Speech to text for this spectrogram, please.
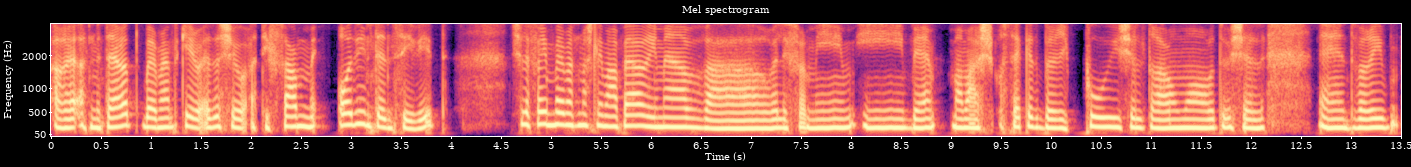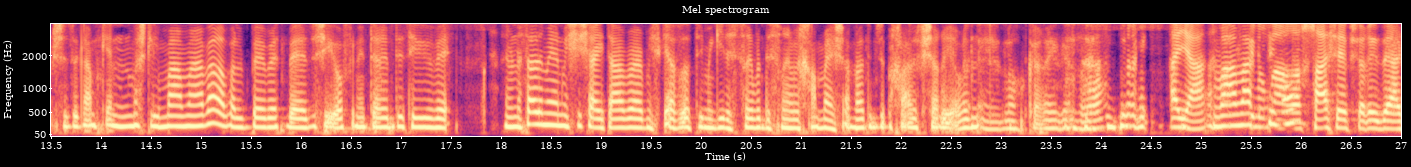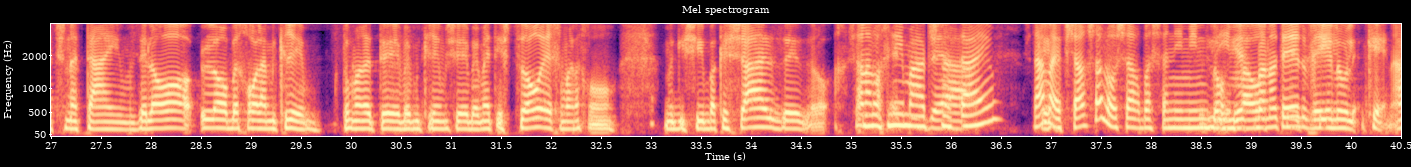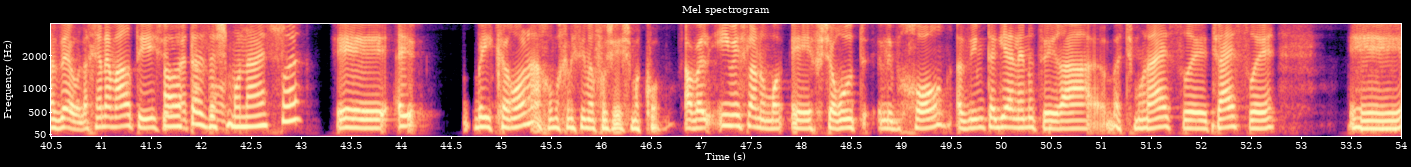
הרי את מתארת באמת כאילו איזושהי עטיפה מאוד אינטנסיבית שלפעמים באמת משלימה פערים מהעבר ולפעמים היא ממש עוסקת בריפוי של טראומות ושל דברים שזה גם כן משלימה מהעבר אבל באמת באיזשהי אופן יותר אינטנסיבי ואני מנסה לדמיין מישהי שהייתה במסגרת הזאת מגיל 20 עד 25 אני לא יודעת אם זה בכלל אפשרי אבל אה, לא כרגע לא. היה. מה מקסימום המקסימום? הערכה שאפשרי זה עד שנתיים זה לא לא בכל המקרים זאת אומרת אה, במקרים שבאמת יש צורך ואנחנו מגישים בקשה על זה זה לא שנה נותנים וחצי עד זה ה- שנתיים? למה כן. אפשר שלוש ארבע שנים עם לא, יש בנות ההוסטל שהתחילו, כן, אז זהו, לכן אמרתי שבאמת ההוסטל זה אנחנו- 18? אה, אה, בעיקרון אנחנו מכניסים איפה שיש מקום, אבל אם יש לנו אה, אפשרות לבחור, אז אם תגיע אלינו צעירה בת 18, 19, אה,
